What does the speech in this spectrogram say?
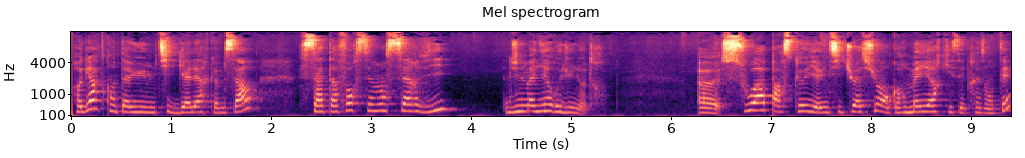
Regarde quand tu as eu une petite galère comme ça. Ça t'a forcément servi d'une manière ou d'une autre. euh, soit parce qu'il y a une situation encore meilleure qui s'est présentée,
